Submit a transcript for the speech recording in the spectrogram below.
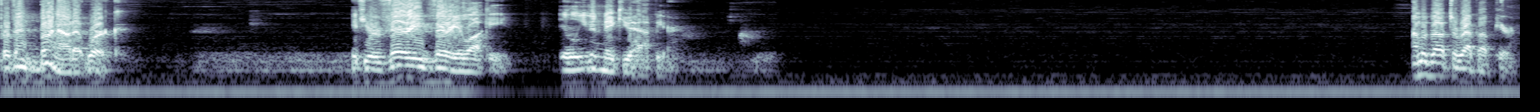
prevent burnout at work. If you're very, very lucky, it'll even make you happier. I'm about to wrap up here.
